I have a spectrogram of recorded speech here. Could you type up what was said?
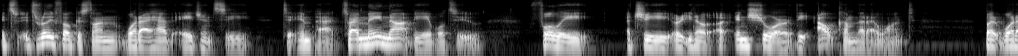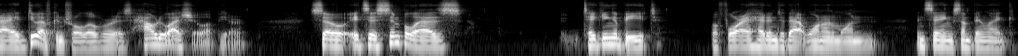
It's it's really focused on what I have agency to impact. So I may not be able to fully achieve or you know uh, ensure the outcome that I want, but what I do have control over is how do I show up here. So it's as simple as taking a beat before I head into that one on one and saying something like,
